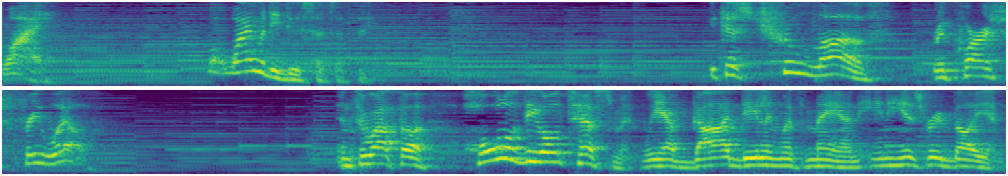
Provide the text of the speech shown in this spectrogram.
Why? Well, why would he do such a thing? Because true love requires free will. And throughout the whole of the Old Testament, we have God dealing with man in his rebellion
